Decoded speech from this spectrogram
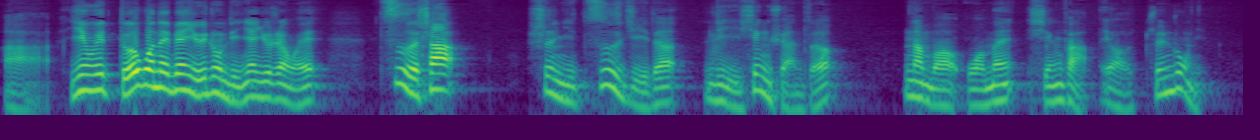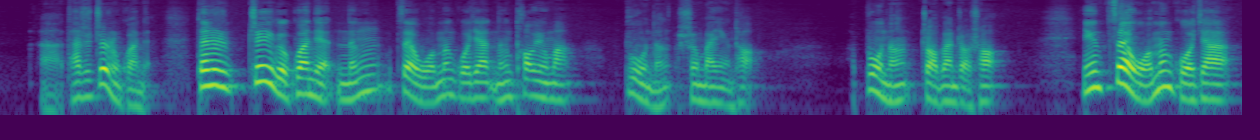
啊，因为德国那边有一种理念，就认为。自杀是你自己的理性选择，那么我们刑法要尊重你，啊，他是这种观点。但是这个观点能在我们国家能套用吗？不能生搬硬套，不能照搬照抄，因为在我们国家，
